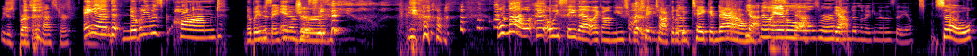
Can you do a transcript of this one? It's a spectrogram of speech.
We just brushed past her. And nobody was harmed. Nobody In was making of this injured. yeah. Well, no, they always say that like on YouTube or TikTok, it'll be taken down. Yeah, no animals were Yeah. harmed in the making of this video. So,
